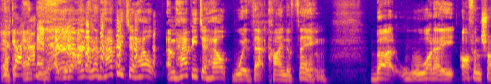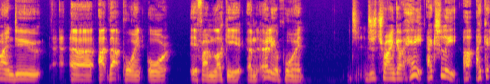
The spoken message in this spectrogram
Okay. And, and uh, you know, and I'm happy to help. I'm happy to help with that kind of thing. But what I often try and do uh, at that point, or if I'm lucky, an earlier point, just try and go, hey, actually, uh, I can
